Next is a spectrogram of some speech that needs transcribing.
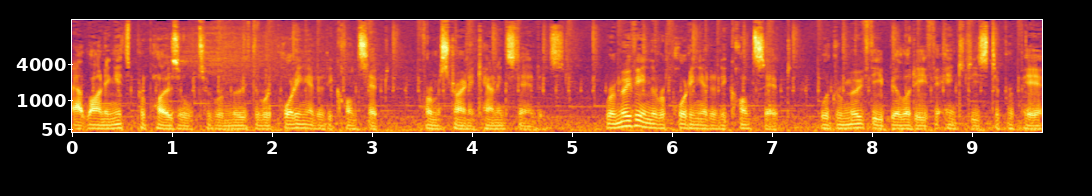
outlining its proposal to remove the reporting entity concept from Australian accounting standards. Removing the reporting entity concept would remove the ability for entities to prepare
